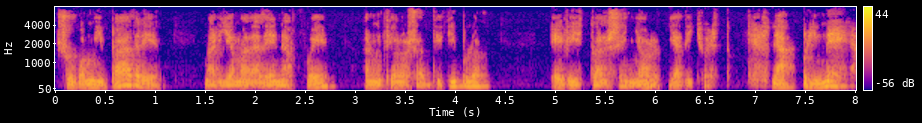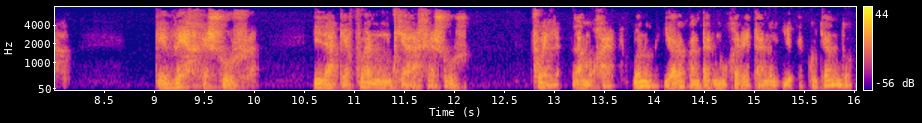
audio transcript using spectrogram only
subo a mi padre. María Magdalena fue, anunció a los discípulos, he visto al Señor y ha dicho esto. La primera que ve a Jesús y la que fue a anunciar a Jesús fue la mujer. Bueno, ¿y ahora cuántas mujeres están escuchando?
